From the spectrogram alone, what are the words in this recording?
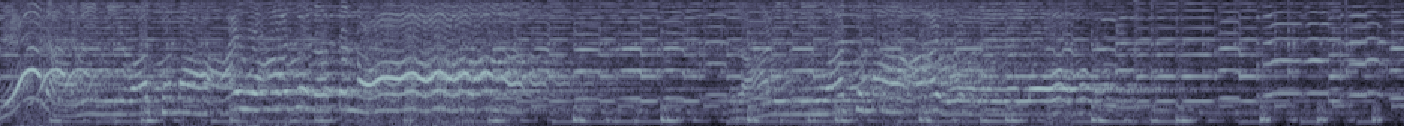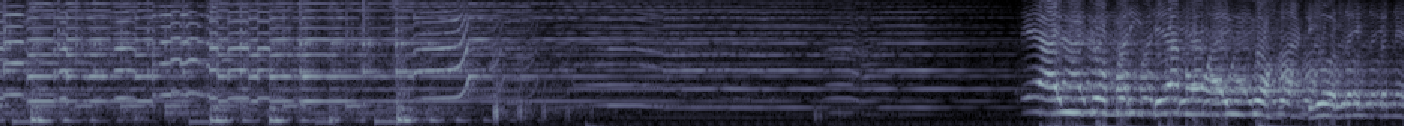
હે રાણી નિવાસમાં આવ્યો આજ ગયો મારી બેનો આવી ગયો હાંડિયો લઈને તને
